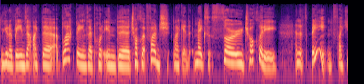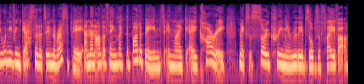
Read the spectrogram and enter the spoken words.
you know, beans out like the black beans I put in the chocolate fudge, like it makes it so chocolatey and it's beans. Like you wouldn't even guess that it's in the recipe. And then other things like the butter beans in like a curry makes it so creamy and really absorbs the flavor.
